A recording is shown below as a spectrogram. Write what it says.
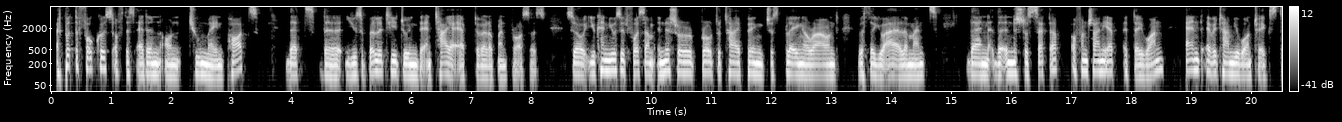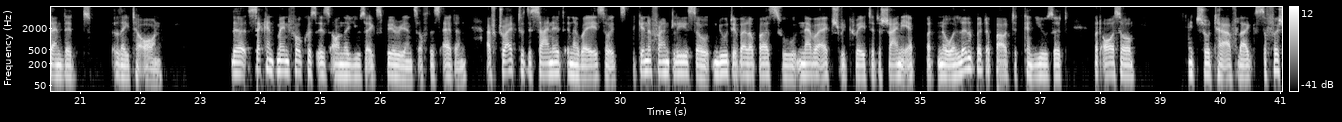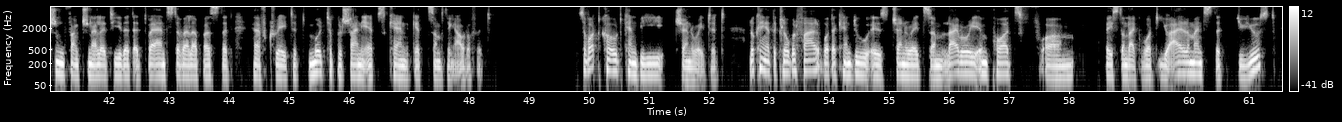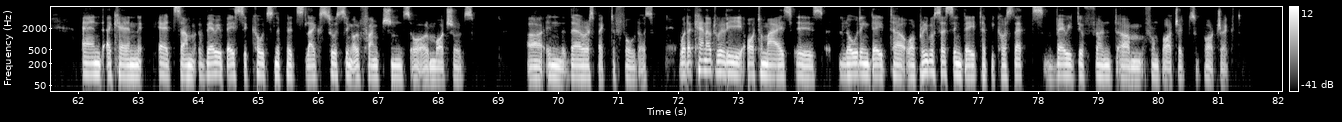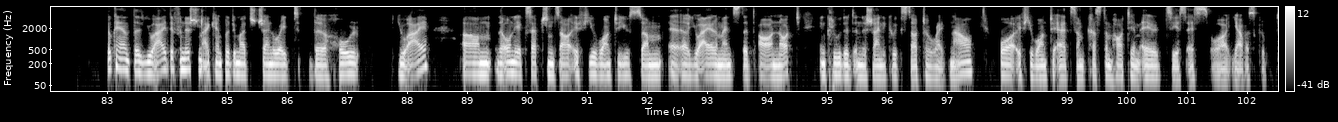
I've put the focus of this add-in on two main parts. That's the usability during the entire app development process. So you can use it for some initial prototyping, just playing around with the UI elements, then the initial setup of a Shiny app at day one, and every time you want to extend it later on. The second main focus is on the user experience of this add-in. I've tried to design it in a way so it's beginner friendly, so new developers who never actually created a Shiny app but know a little bit about it can use it, but also it should have like sufficient functionality that advanced developers that have created multiple Shiny apps can get something out of it. So what code can be generated? Looking at the global file, what I can do is generate some library imports um, based on like what UI elements that you used. And I can add some very basic code snippets like sourcing all functions or all modules uh, in their respective folders. What I cannot really automate is loading data or preprocessing data because that's very different um, from project to project. Looking at the UI definition, I can pretty much generate the whole UI. Um, the only exceptions are if you want to use some uh, UI elements that are not included in the Shiny Quick Starter right now, or if you want to add some custom HTML, CSS, or JavaScript.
